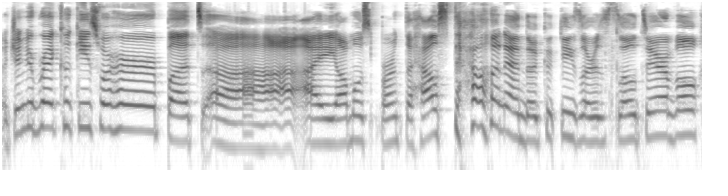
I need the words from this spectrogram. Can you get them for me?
uh, gingerbread cookies for her. But uh, I almost burnt the house down, and the cookies are so terrible.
